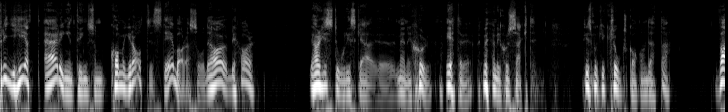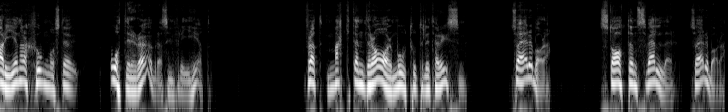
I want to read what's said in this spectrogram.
frihet är ingenting som kommer gratis. Det är bara så. Det har, det har, det har historiska eh, människor, heter det, människor sagt. Det finns mycket klokskap om detta. Varje generation måste återerövra sin frihet. För att makten drar mot totalitarism. Så är det bara. Staten sväller. Så är det bara.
